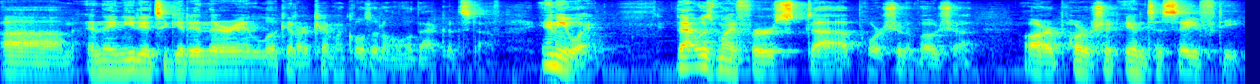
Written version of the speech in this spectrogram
um, and they needed to get in there and look at our chemicals and all of that good stuff. Anyway, that was my first uh, portion of OSHA, or portion into safety.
